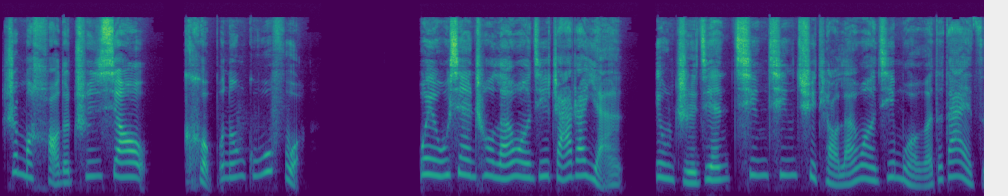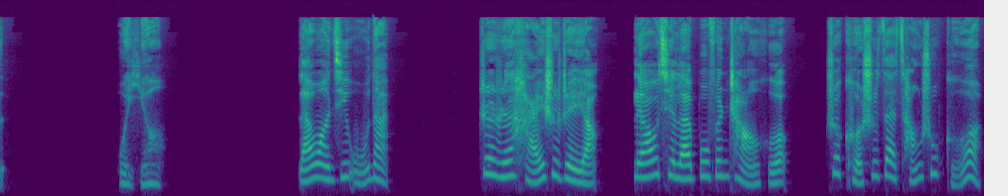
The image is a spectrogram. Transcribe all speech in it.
这么好的春宵可不能辜负。魏无羡冲蓝忘机眨眨眼，用指尖轻轻去挑蓝忘机抹额的带子。魏婴，蓝忘机无奈，这人还是这样，聊起来不分场合。这可是在藏书阁，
